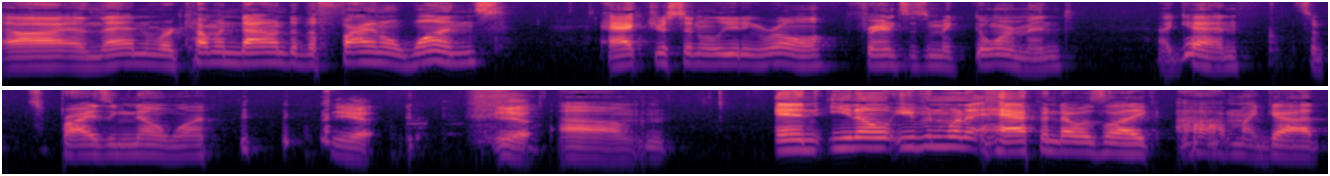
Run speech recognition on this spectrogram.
Uh, and then we're coming down to the final ones. Actress in a leading role, Frances McDormand. Again, su- surprising no one. Yeah. Yeah. Um, and you know, even when it happened, I was like, oh my god,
